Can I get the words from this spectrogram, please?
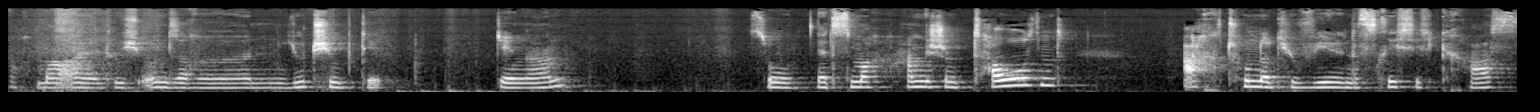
nochmal, durch unseren YouTube-Dingern. So, jetzt mach, haben wir schon 1800 Juwelen. Das ist richtig krass.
